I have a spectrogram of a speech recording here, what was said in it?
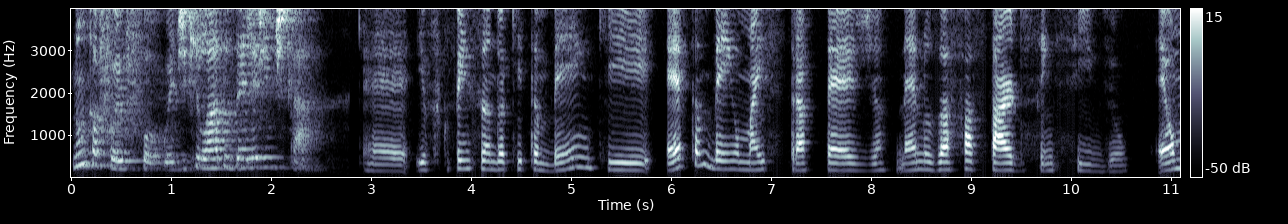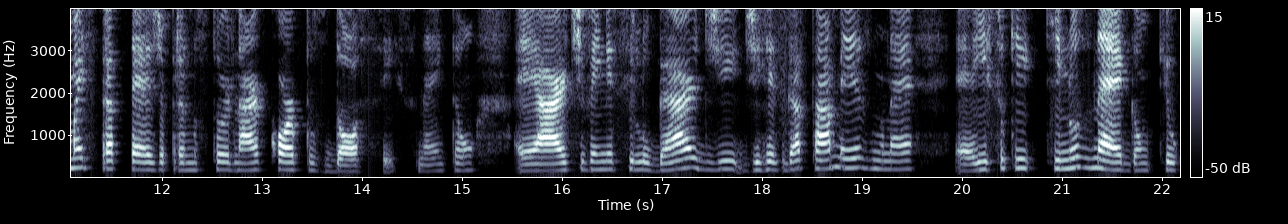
nunca foi o fogo, é de que lado dele a gente tá. É, eu fico pensando aqui também que é também uma estratégia, né, nos afastar do sensível, é uma estratégia para nos tornar corpos dóceis, né? Então, é, a arte vem nesse lugar de, de resgatar mesmo, né? É isso que, que nos negam, que o,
